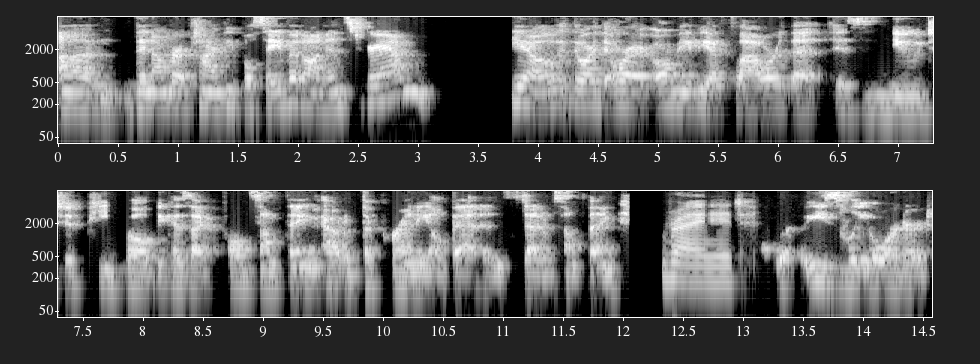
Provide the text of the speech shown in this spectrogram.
um, the number of time people save it on Instagram, you know, or, or, or maybe a flower that is new to people because I pulled something out of the perennial bed instead of something right easily ordered.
